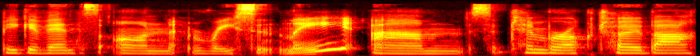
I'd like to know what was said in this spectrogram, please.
big events on recently. Um, September, October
